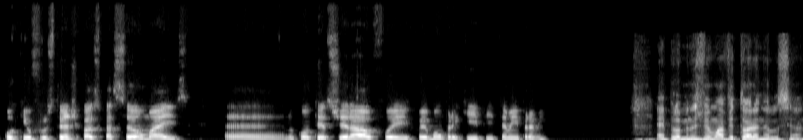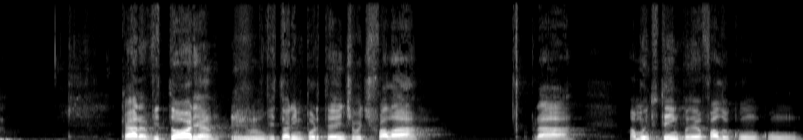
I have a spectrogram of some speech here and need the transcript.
um pouquinho frustrante a classificação, mas é, no contexto geral foi, foi bom para a equipe e também para mim. É, pelo menos veio uma vitória, né, Luciano? Cara, vitória, vitória importante, eu vou te falar para há muito tempo, né? Eu falo com, com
